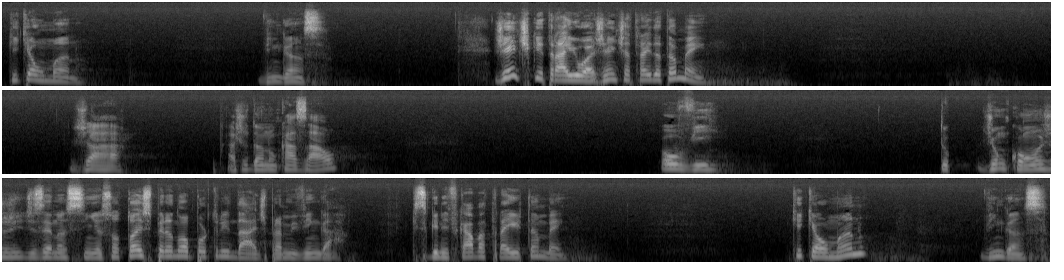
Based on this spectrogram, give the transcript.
O que, é humano? Vingança. Gente que traiu a gente é traída também. Já ajudando um casal, ouvi de um cônjuge dizendo assim: Eu só estou esperando uma oportunidade para me vingar que significava trair também. O que é humano? Vingança.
